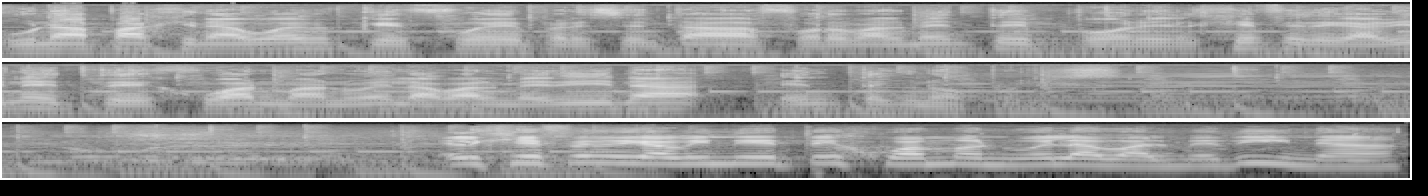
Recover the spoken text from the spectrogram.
Una página web que fue presentada formalmente por el jefe de gabinete, Juan Manuel Abal Medina, en Tecnópolis. El jefe de gabinete, Juan Manuel Abal Medina,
